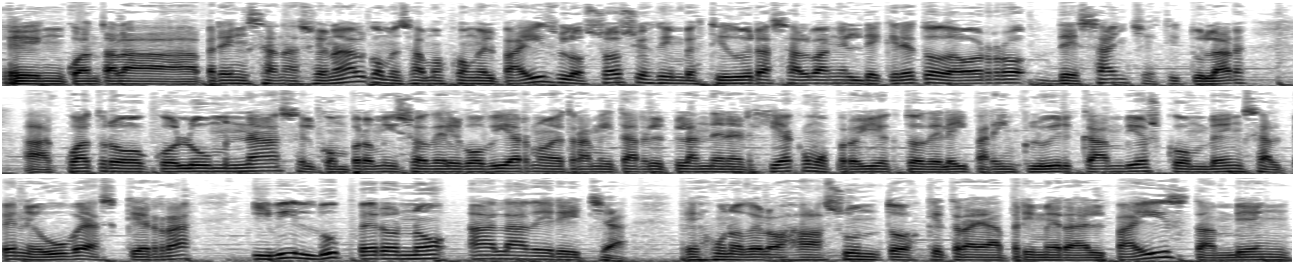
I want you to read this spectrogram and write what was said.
En cuanto a la prensa nacional, comenzamos con el país. Los socios de investidura salvan el decreto de ahorro de Sánchez, titular a cuatro columnas. El compromiso del gobierno de tramitar el plan de energía como proyecto de ley para incluir cambios convence al PNV, a y Bildu, pero no a la derecha. Es uno de los asuntos que trae a primera el país. También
